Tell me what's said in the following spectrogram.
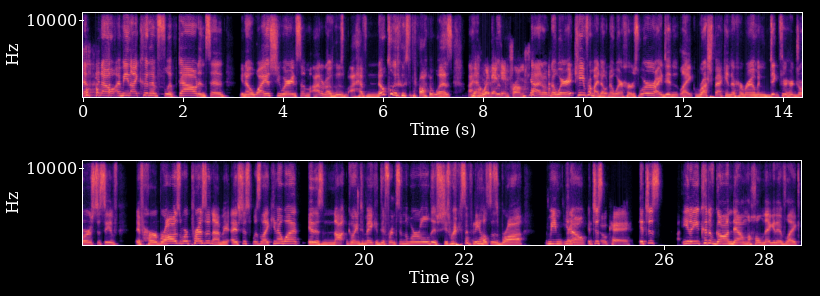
And, you know, I mean, I could have flipped out and said, you know, why is she wearing some? I don't know who's. I have no clue whose bra it was. I yeah, where that came from. yeah, I don't know where it came from. I don't know where hers were. I didn't like rush back into her room and dig through her drawers to see if if her bras were present. I mean, it just was like, you know what? It is not going to make a difference in the world if she's wearing somebody else's bra. I mean, you right. know, it it's just okay. It just, you know, you could have gone down the whole negative, like,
